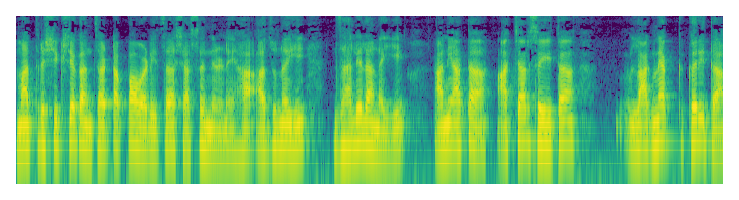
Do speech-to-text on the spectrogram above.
मात्र शिक्षकांचा टप्पावाढीचा शासन निर्णय हा अजूनही झालेला नाहीये. आणि आता आचारसंहिता लागण्याकरिता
